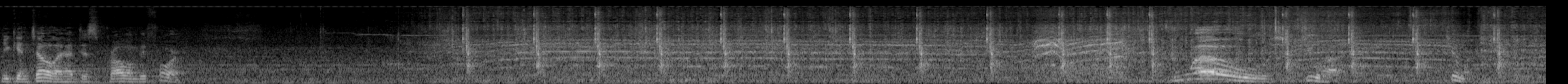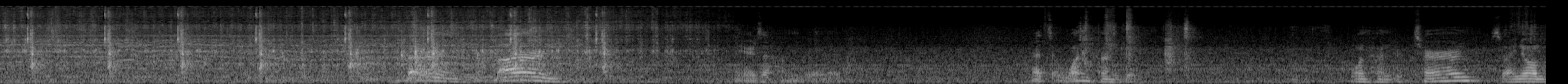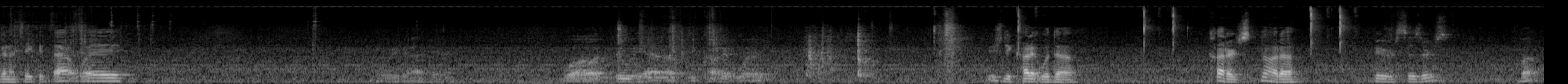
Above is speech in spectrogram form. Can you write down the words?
You can tell I had this problem before. Whoa! Too hot. Too much. Burn! Burn! There's a hundred. That's a 100. 100 turn. So I know I'm going to take it that way. What do we got here? What do we have to cut it with? Usually cut it with a cutters, not a pair of scissors. But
